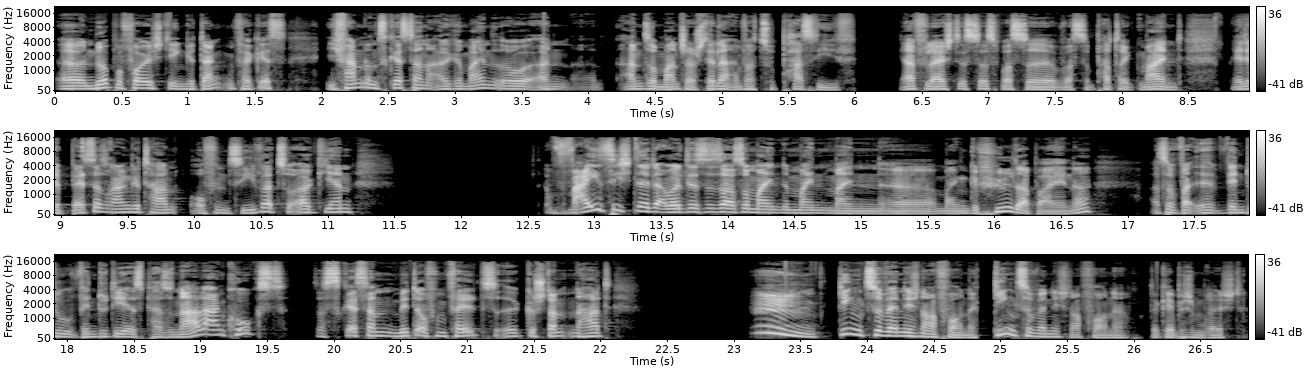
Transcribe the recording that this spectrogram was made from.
Äh, nur bevor ich den Gedanken vergesse, ich fand uns gestern allgemein so an, an so mancher Stelle einfach zu passiv. Ja, vielleicht ist das, was, der, was der Patrick meint. Er hätte besser dran getan, offensiver zu agieren. Weiß ich nicht, aber das ist auch so mein, mein, mein, äh, mein Gefühl dabei, ne? Also, äh, wenn du, wenn du dir das Personal anguckst, das gestern mit auf dem Feld äh, gestanden hat, mh, hm, ging zu wenig nach vorne. Ging zu wenig nach vorne. Da gebe ich ihm recht.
